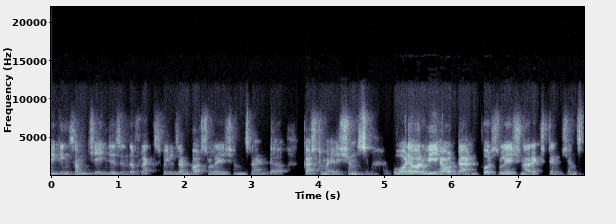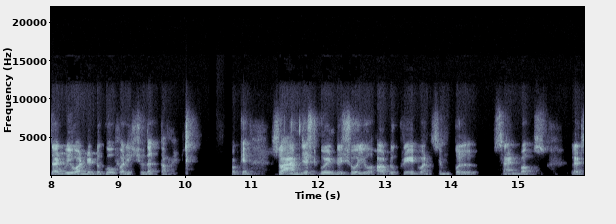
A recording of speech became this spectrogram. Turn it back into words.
making some changes in the flex fields and personalizations and uh, customizations whatever we have done personalization or extensions that we wanted to go for issue the commit okay so i'm just going to show you how to create one simple sandbox let's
